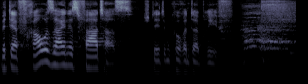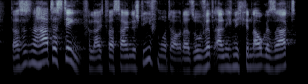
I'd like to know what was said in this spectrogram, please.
mit der Frau seines Vaters, steht im Korintherbrief. Das ist ein hartes Ding. Vielleicht war es seine Stiefmutter oder so, wird eigentlich nicht genau gesagt.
